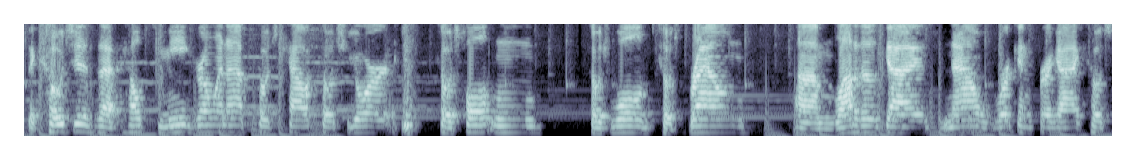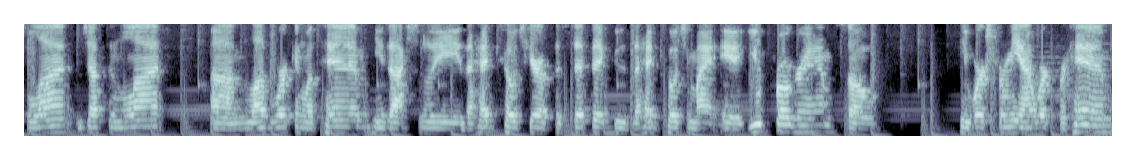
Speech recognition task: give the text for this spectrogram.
the coaches that helped me growing up coach cal coach york coach holton coach wold coach brown. Um, a lot of those guys now working for a guy coach lunt justin lunt. Um, love working with him. He's actually the head coach here at pacific who's the head coach in my aau program. So he works for me i work for him.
